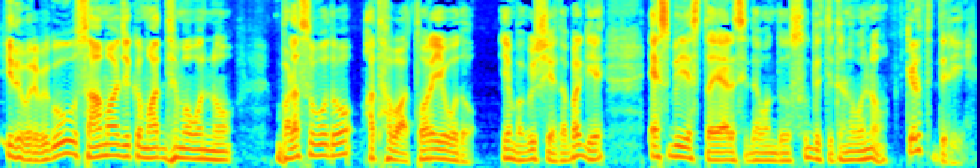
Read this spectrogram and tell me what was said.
ಇದುವರೆಗೂ ಸಾಮಾಜಿಕ ಮಾಧ್ಯಮವನ್ನು ಬಳಸುವುದೋ ಅಥವಾ ತೊರೆಯುವುದೋ ಎಂಬ ವಿಷಯದ ಬಗ್ಗೆ ಎಸ್ಬಿಎಸ್ ತಯಾರಿಸಿದ ಒಂದು ಸುದ್ದಿ ಚಿತ್ರಣವನ್ನು ಕೇಳುತ್ತಿದ್ದಿರಿ.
